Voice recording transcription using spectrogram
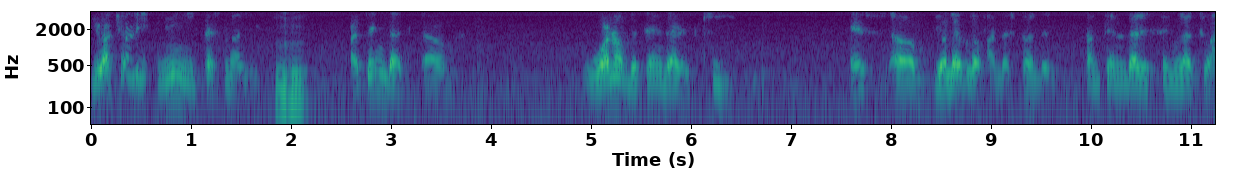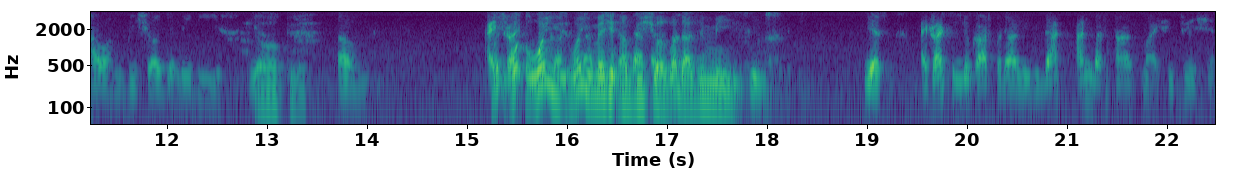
you actually, me personally, Mm-hmm. I think that um, one of the things that is key is um, your level of understanding. Something that is similar to how ambitious the lady is. Yes. Okay. Um, I When, when you when you mention ambitious, what does it mean? Yes, I try to look out for that lady that understands my situation,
